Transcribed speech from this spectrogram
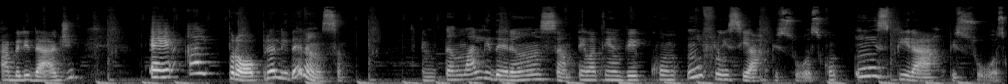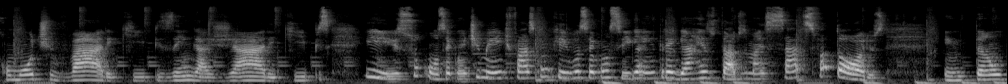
habilidade é a própria liderança. Então, a liderança, ela tem a ver com influenciar pessoas, com inspirar pessoas, com motivar equipes, engajar equipes, e isso, consequentemente, faz com que você consiga entregar resultados mais satisfatórios. Então,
